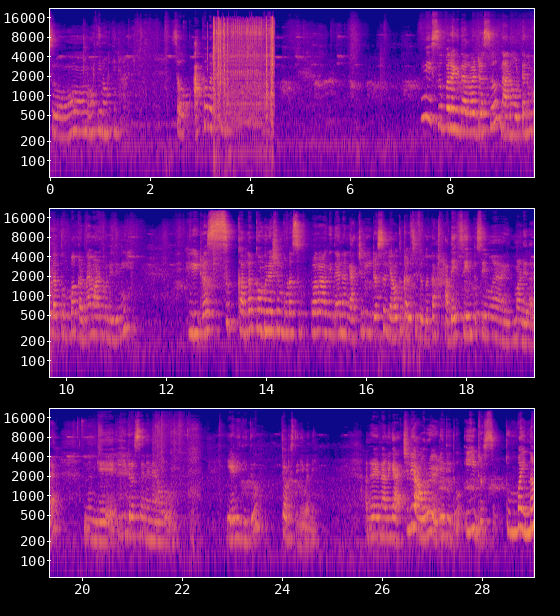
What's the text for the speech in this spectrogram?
ಸೊ ನೋಡ್ತೀನಿ ನೋಡ್ತೀನಿ ಸೊ ಅಕ್ಕ ಬರ್ತೀನಿ. ಸೂಪರ್ ಆಗಿದೆ ಅಲ್ವಾ ಡ್ರೆಸ್ಸು ನಾನು ಹೊಟ್ಟೆನೂ ಕೂಡ ತುಂಬ ಕಡಿಮೆ ಮಾಡ್ಕೊಂಡಿದ್ದೀನಿ. ಈ ಡ್ರೆಸ್ ಕಲರ್ ಕಾಂಬಿನೇಷನ್ ಕೂಡ ಸೂಪರ್ ಆಗಿದೆ. ನನಗೆ ಆ್ಯಕ್ಚುಲಿ ಈ ಡ್ರೆಸ್ ಯಾವುದು ಕಳಿಸಿದ್ರು ಗೊತ್ತಾ? ಅದೇ ಸೇಮ್ ಟು ಸೇಮ್ ಇದು ಮಾಡಿದ್ದಾರೆ. ನನಗೆ ಈ ಡ್ರೆಸ್ಸೇನೆ ಅವರು ಹೇಳಿದ್ದು. ತೋರಿಸ್ತೀನಿ ಬನ್ನಿ. ಅಂದರೆ ನನಗೆ ಆ್ಯಕ್ಚುಲಿ ಅವರು ಹೇಳಿದ್ದು ಈ ಡ್ರೆಸ್ ತುಂಬ ಇನ್ನೂ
